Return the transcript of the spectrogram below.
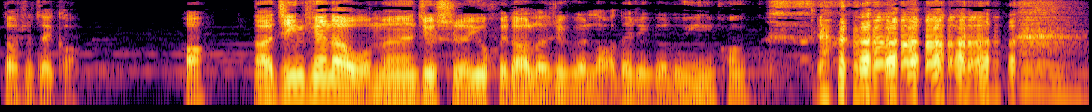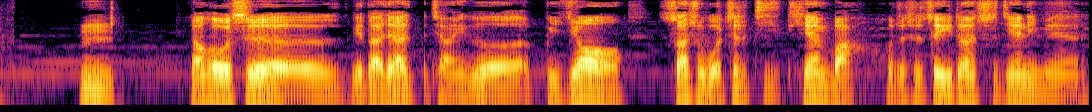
到时候再搞。好。那今天呢，我们就是又回到了这个老的这个录音棚，嗯，然后是给大家讲一个比较算是我这几天吧，或者是这一段时间里面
